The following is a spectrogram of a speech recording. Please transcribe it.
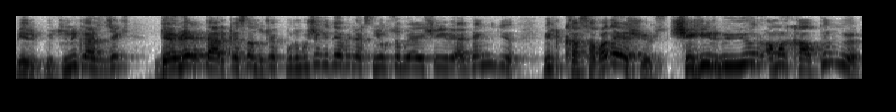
bir bütünlük arz edecek. Devlet de arkasında duracak. Bunu bu şekilde yapacaksın. Yoksa bu şehir elden gidiyor. Bir kasabada yaşıyoruz. Şehir büyüyor ama kalkınmıyor.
